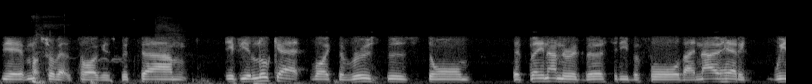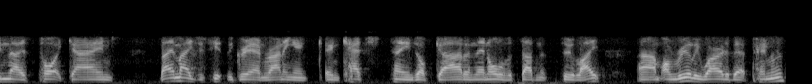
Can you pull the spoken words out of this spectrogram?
yeah, I'm not sure about the Tigers, but um, if you look at like the Roosters, Storm, they've been under adversity before. They know how to win those tight games. They may just hit the ground running and, and catch teams off guard, and then all of a sudden it's too late. Um, I'm really worried about Penrith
